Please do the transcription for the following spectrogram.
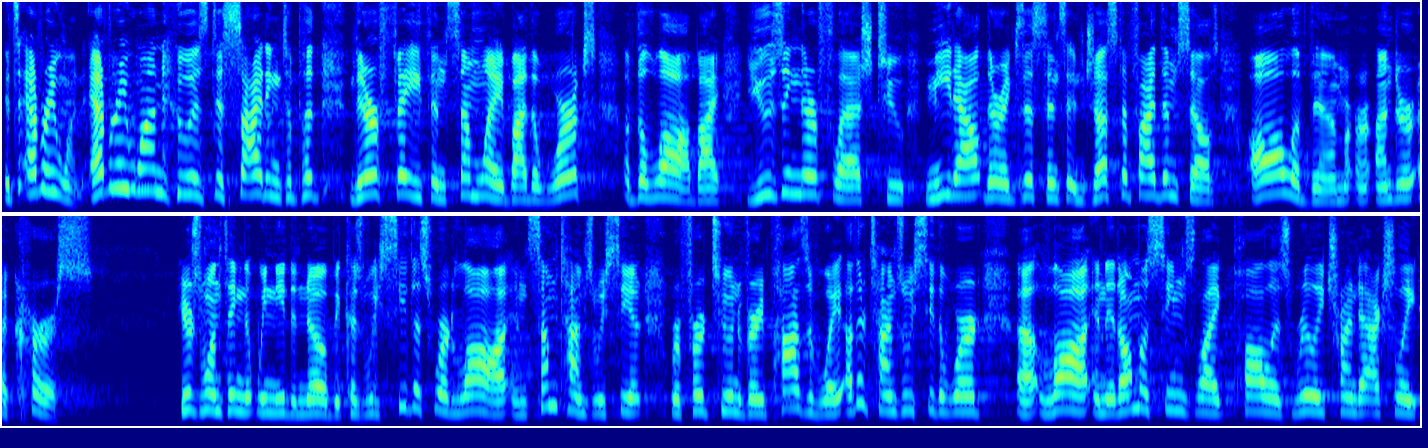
It's everyone. Everyone who is deciding to put their faith in some way by the works of the law, by using their flesh to mete out their existence and justify themselves, all of them are under a curse. Here's one thing that we need to know because we see this word law, and sometimes we see it referred to in a very positive way. Other times we see the word uh, law, and it almost seems like Paul is really trying to actually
